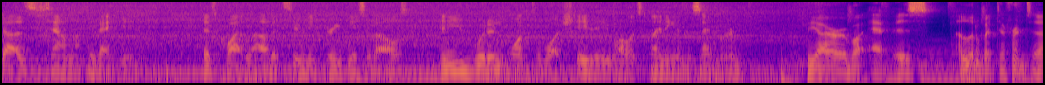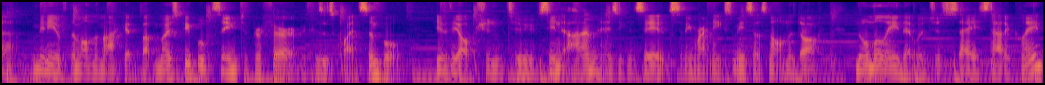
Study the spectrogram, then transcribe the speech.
does sound like a vacuum. It's quite loud at 73 decibels, and you wouldn't want to watch TV while it's cleaning in the same room. The iRobot app is a little bit different to many of them on the market, but most people seem to prefer it because it's quite simple. You have the option to send it home. As you can see, it's sitting right next to me, so it's not on the dock. Normally that would just say start a clean,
